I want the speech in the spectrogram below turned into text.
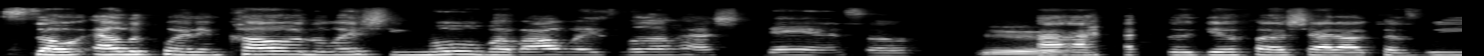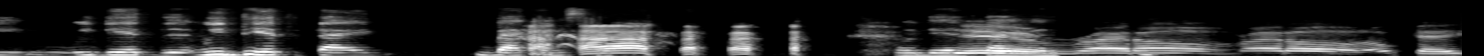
so eloquent and cold. The way she moved, I've always loved how she danced. So yeah, I, I have to give her a shout out because we we did the we did the thing back in the we did yeah, right on, right on. Okay.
